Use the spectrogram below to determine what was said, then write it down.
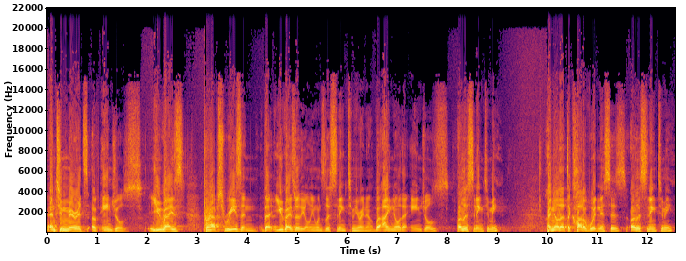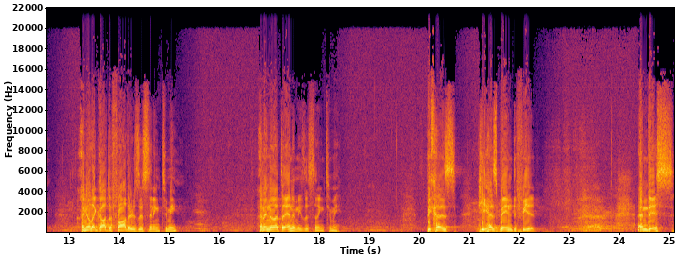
And to myriads of angels. You guys perhaps reason that you guys are the only ones listening to me right now, but I know that angels are listening to me. I know that the cloud of witnesses are listening to me. I know that God the Father is listening to me. And I know that the enemy is listening to me because he has been defeated. And this,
